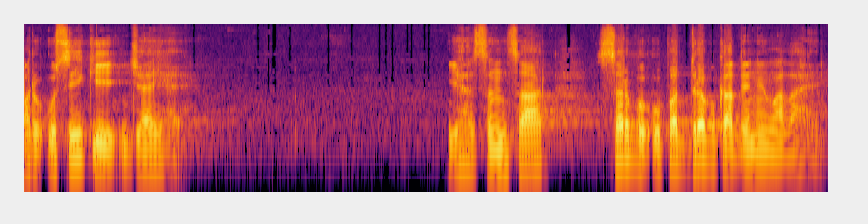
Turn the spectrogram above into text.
और उसी की जय है। यह संसार सर्व उपद्रव का देने वाला है।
